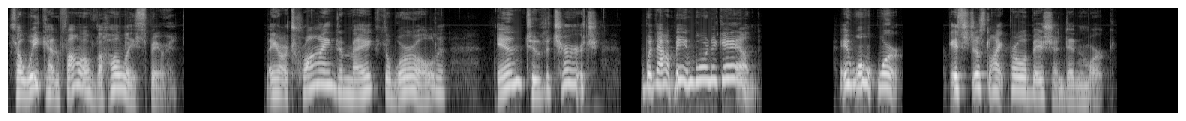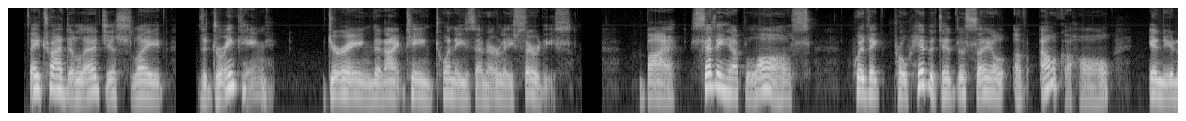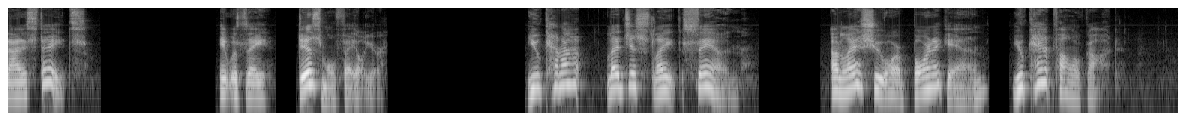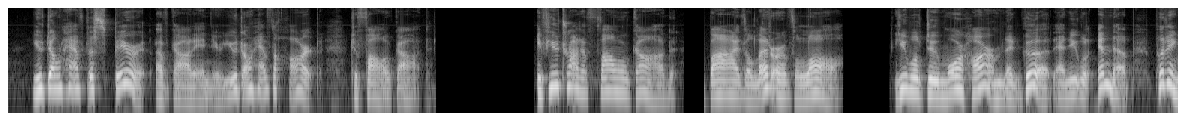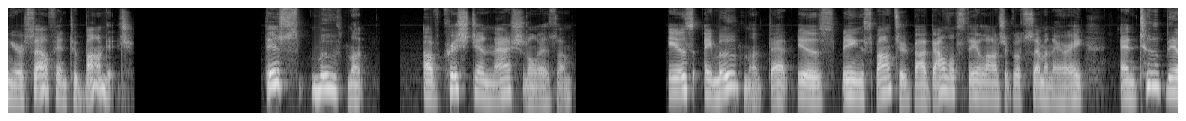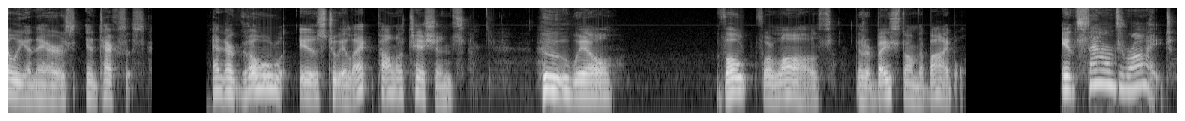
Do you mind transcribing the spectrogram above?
so we can follow the Holy Spirit. They are trying to make the world into the church without being born again. It won't work. It's just like prohibition didn't work. They tried to legislate the drinking during the 1920s and early 30s by setting up laws where they prohibited the sale of alcohol in the United States. It was a dismal failure. You cannot legislate sin. Unless you are born again, you can't follow God. You don't have the Spirit of God in you. You don't have the heart to follow God. If you try to follow God by the letter of the law, you will do more harm than good, and you will end up putting yourself into bondage. This movement of Christian nationalism is a movement that is being sponsored by Dallas Theological Seminary and two billionaires in Texas and their goal is to elect politicians who will vote for laws that are based on the Bible. It sounds right.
